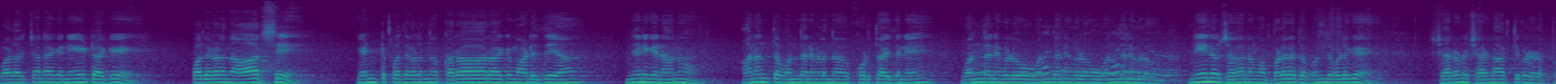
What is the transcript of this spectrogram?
ಭಾಳ ಚೆನ್ನಾಗಿ ನೀಟಾಗಿ ಪದಗಳನ್ನು ಆರಿಸಿ ಎಂಟು ಪದಗಳನ್ನು ಕರಾರಾಗಿ ಮಾಡಿದ್ದೀಯ. ನಿನಗೆ ನಾನು ಅನಂತ ವಂದನೆಗಳನ್ನು ಕೊಡ್ತಾ ಇದ್ದೀನಿ. ವಂದನೆಗಳು ವಂದನೆಗಳು ವಂದನೆಗಳು. ನೀನು ಸಹ ನಮ್ಮ ಬಳಗದ ಬಂಧುಗಳಿಗೆ ಶರಣು ಶರಣಾರ್ಥಿಗಳು ಹೇಳಪ್ಪ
